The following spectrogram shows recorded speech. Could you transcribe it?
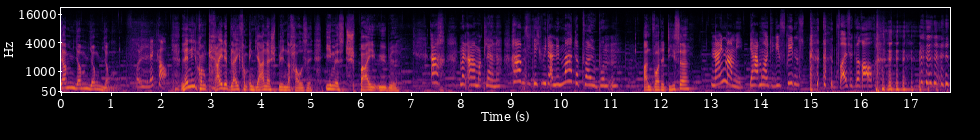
yum, yum, yum, yum. Voll lecker. Lenny kommt kreidebleich vom Indianerspiel nach Hause. Ihm ist speiübel. Ach, mein armer Kleiner, haben Sie dich wieder an den Marterpfahl gebunden? Antwortet dieser, Nein, Mami, wir haben heute die Friedenspfeife geraucht.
